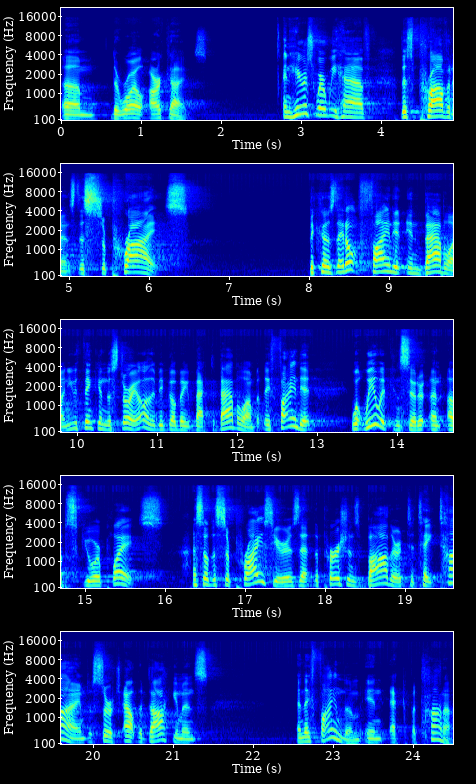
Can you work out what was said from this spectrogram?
um, the royal archives. And here's where we have this providence, this surprise. Because they don't find it in Babylon. You think in the story, oh, they'd go back to Babylon, but they find it what we would consider an obscure place. And so the surprise here is that the Persians bother to take time to search out the documents, and they find them in Ecbatana.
